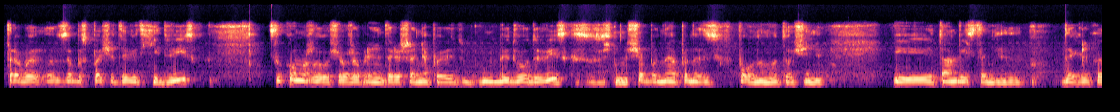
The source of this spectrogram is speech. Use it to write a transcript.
треба забезпечити відхід військ. Цілком можливо, що вже прийнято рішення по відводу військ, ну, щоб не опинитися в повному оточенні. І там відстань декілька,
